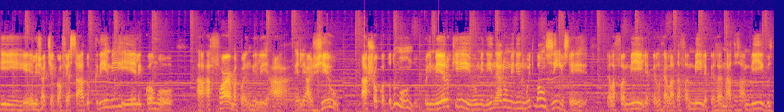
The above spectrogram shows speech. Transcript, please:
e ele já tinha confessado o crime e ele como a, a forma como ele, a, ele agiu tá, chocou todo mundo. Primeiro que o menino era um menino muito bonzinho, se, pela família, pelo relato da família, pelo relato dos amigos,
